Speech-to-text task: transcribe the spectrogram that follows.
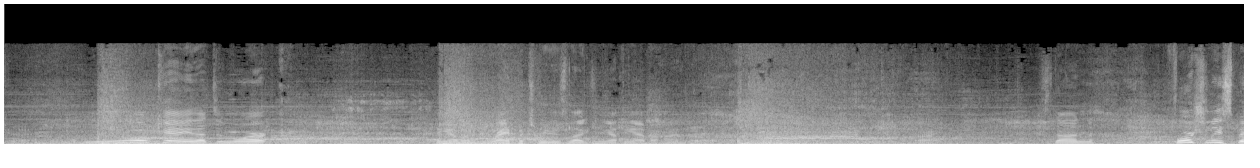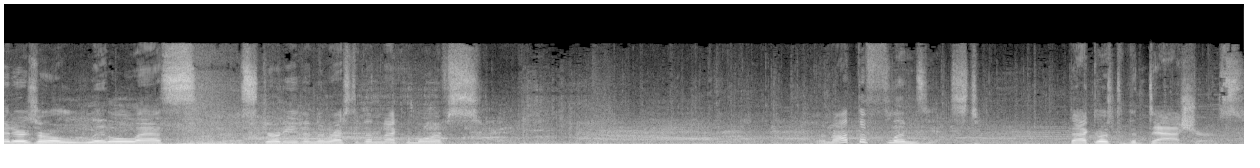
Okay. Okay, that didn't work. I think I went right between his legs and got the guy behind him. Alright. It's done. Fortunately, spitters are a little less sturdy than the rest of the necromorphs. They're not the flimsiest. That goes to the dashers.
